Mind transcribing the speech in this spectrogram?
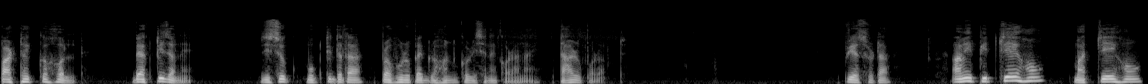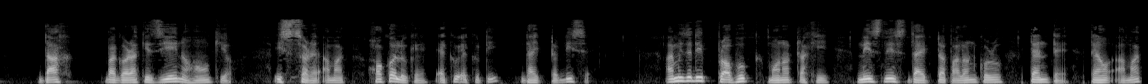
পাৰ্থক্য হ'ল ব্যক্তিজনে যীশুক মুক্তিদাতা প্ৰভুৰূপে গ্ৰহণ কৰিছে নে কৰা নাই তাৰ ওপৰত। আমি পিতৃয়েই হওঁ মাতৃয়েই হওঁ দাস বা গৰাকী যিয়েই নহওঁ কিয় ঈশ্বৰে আমাক সকলোকে একো একোটি দায়িত্ব দিছে। আমি যদি প্ৰভুক মনত ৰাখি নিজ নিজ দায়িত্ব পালন কৰো তেন্তে তেওঁ আমাক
